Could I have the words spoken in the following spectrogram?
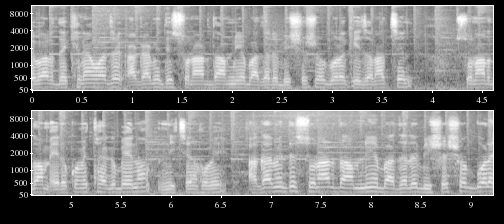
এবার দেখে নেওয়া যাক আগামীতে সোনার দাম নিয়ে বাজারে বিশেষজ্ঞরা কি জানাচ্ছেন। সোনার দাম এরকমই থাকবে না, নিচে হবে। আগামীতে সোনার দাম নিয়ে বাজারে বিশেষজ্ঞরা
